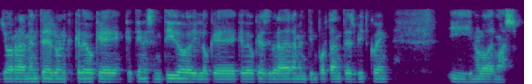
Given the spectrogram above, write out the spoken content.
yo realmente lo único que creo que, tiene sentido y lo que creo que es verdaderamente importante es Bitcoin y no lo demás.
